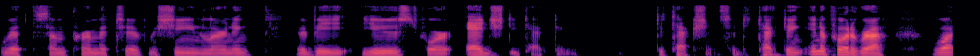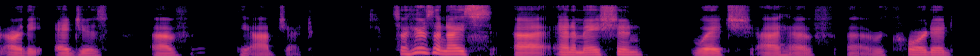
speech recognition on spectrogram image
with some primitive machine learning, it would be used for edge detecting, detection. So detecting in a photograph, what are the edges of the object. So here's a nice uh, animation which I have uh, recorded.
